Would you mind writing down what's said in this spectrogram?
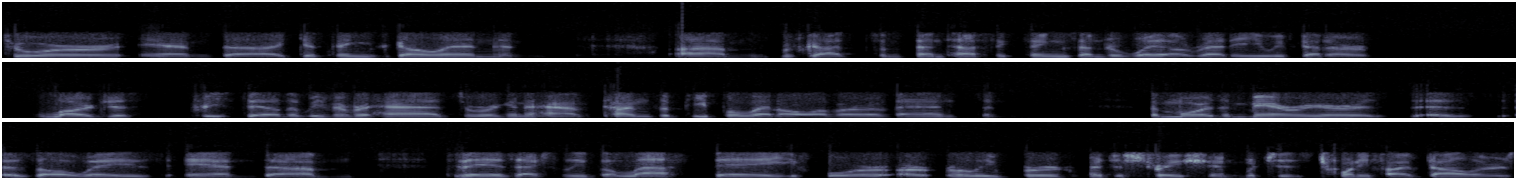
tour and uh, get things going. And um, we've got some fantastic things underway already. We've got our largest pre-sale that we've ever had, so we're going to have tons of people at all of our events, and the more the merrier, as as, as always. And um, today is actually the last day for our early bird registration, which is twenty five dollars.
